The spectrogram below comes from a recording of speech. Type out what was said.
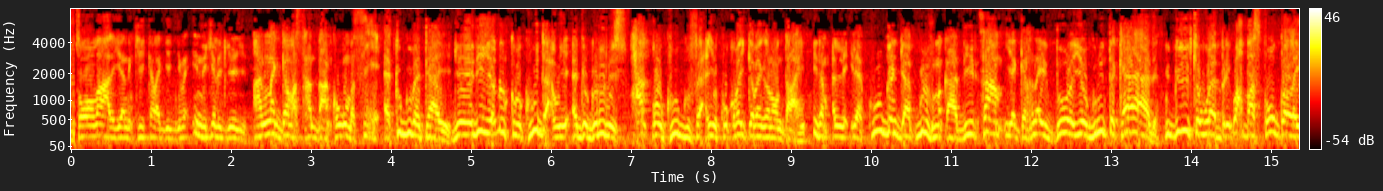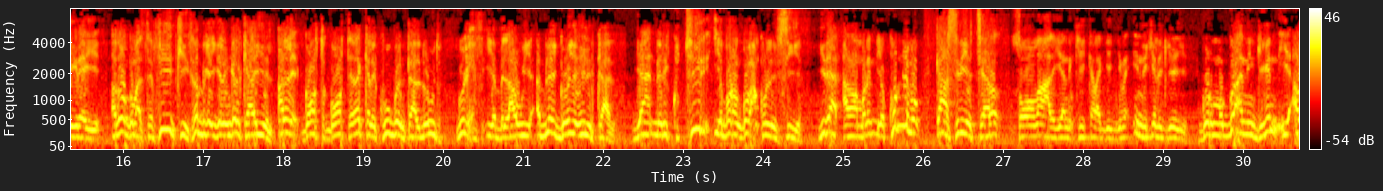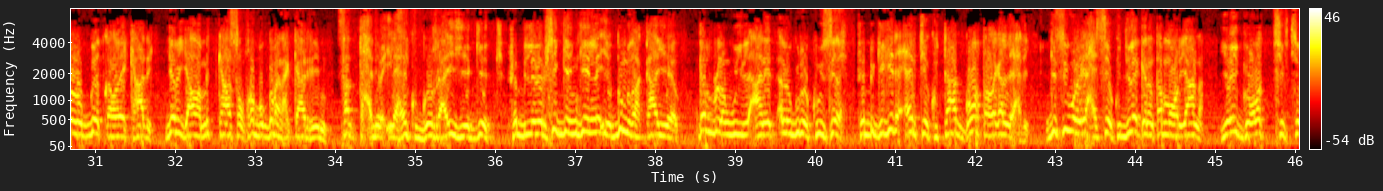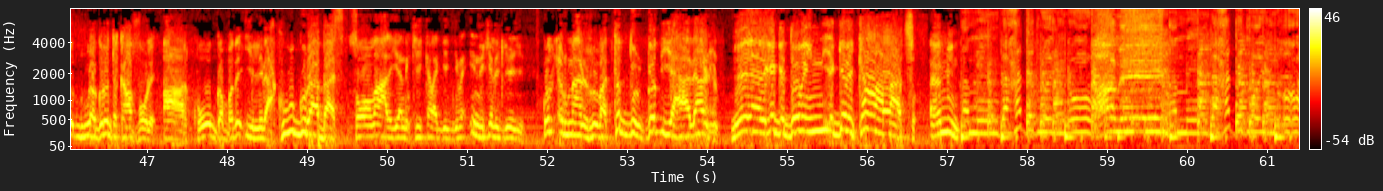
soomaaliyana kala gegima ina kala geeye anna gamas haddaan kugu masixi aad ku gubataaye. Geedihiyo dhulkuba kuu dacweeye aad gorgorinayso xaqoo kuu gufaaciyo ku qabay gabaynganoon daahin idam alle ilaah kuu gangaaf guluf maqaadiir saam iyo garnayl duulayo guruuta kaa aada. Gudguduudka waa beri wax kuu gollayreeye. Adoo gamasafiidkii rabbigay gelingalkaa yeel alle goorta goorteeda kale kuu gantaal dhowda. Gulxif iyo bilaawiya abley gooya hilibkaada. Gaandhari kujiir iyo baron gobac ku liifsiiya gidaar allamarin iyo ku dhimo gaasiriyo jeelal soomaaliyana kii kala gegima ina kala geeye gurmago-anin gegan iyo allow geed qalale kaadhig gebigaaba midkaasoo rabbu goban ha kaa reebin saddexdiba ilaahay ku gooraayihiyo geedka rabbi lababshe geengeenle iyo gumud ha kaa yeelo. Gablan wiila'aaneed allow guriga kuu seex. Rabbi gegida ceebtee ku taag goobta laga leexday. Gisi weyraxasee ku dila garanta mooryaana. Yay goola jifte dhurwaagolonta kaafuule aar kuu gabada iyo libax kugu guraabaas soomaaliyana kii kala gegima ina kala geeye kul curmaani rubaad ka dul god iyo haadaan xun. Meelaan laga gadoomaynin iyo gebi ka laalaadso aamiin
